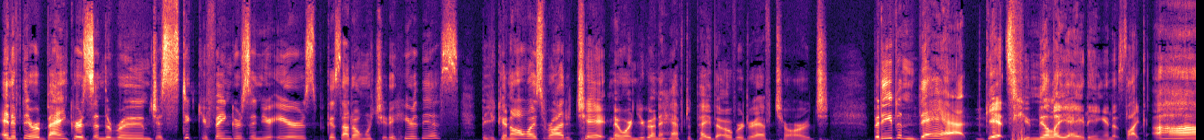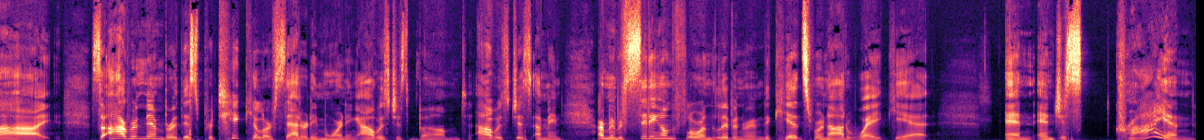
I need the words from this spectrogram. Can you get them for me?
And if there are bankers in the room, just stick your fingers in your ears because I don't want you to hear this. But you can always write a check knowing you're going to have to pay the overdraft charge. But even that gets humiliating, and it's like, ah. So I remember this particular Saturday morning, I was just bummed. I was just, I mean, I remember sitting on the floor in the living room. The kids were not awake yet, and, and just crying.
